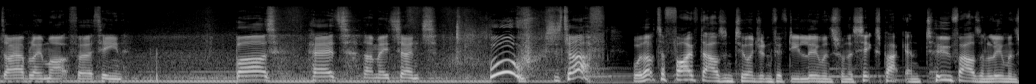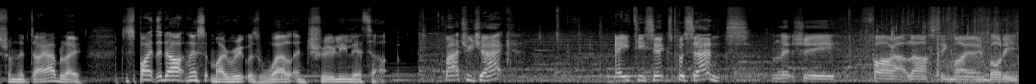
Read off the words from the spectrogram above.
Diablo Mark 13. Bars, heads, that made sense. Woo, this is tough. With up to 5,250 lumens from the six pack and 2,000 lumens from the Diablo, despite the darkness, my route was well and truly lit up. Battery check 86%. Literally far outlasting my own body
